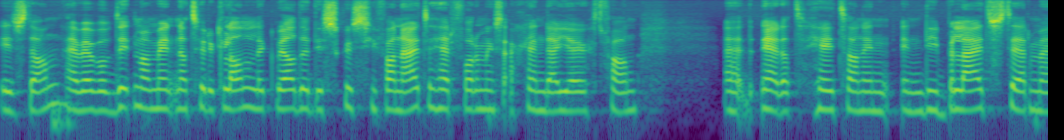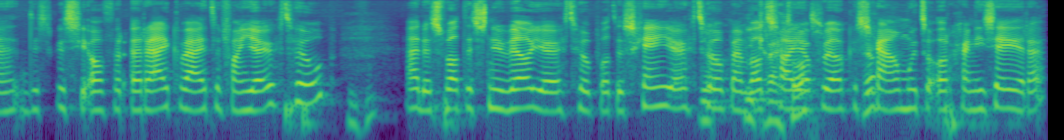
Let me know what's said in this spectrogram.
is dan. En we hebben op dit moment natuurlijk landelijk wel de discussie vanuit de hervormingsagenda jeugd van, uh, ja, dat heet dan in, in die beleidstermen discussie over rijkwijde van jeugdhulp. Mhm. Uh, dus wat is nu wel jeugdhulp, wat is geen jeugdhulp Ja, en wat zou je wat? op welke Ja. schaal moeten organiseren.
